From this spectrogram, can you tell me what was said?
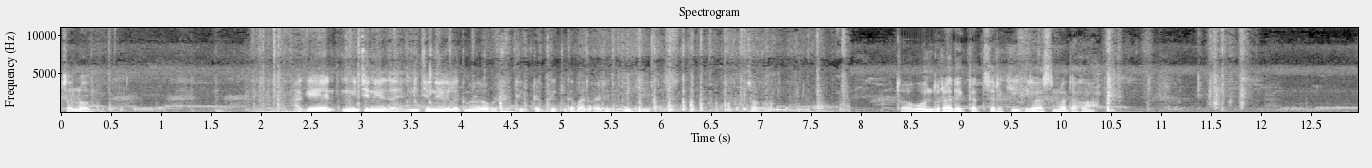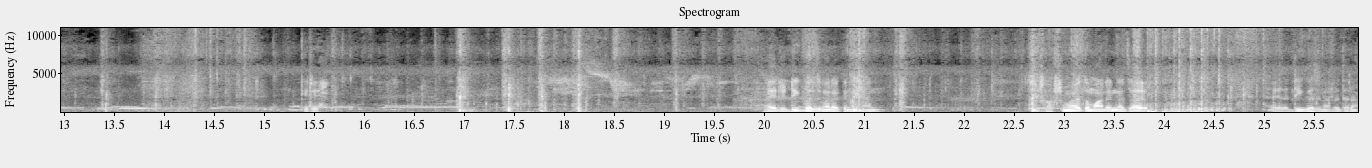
চলো। আগে নিচে নিয়ে যায়, নিচে নিয়ে গেলে তোমরা অবশ্যই ঠিকঠাক দেখতে পারবে এটা কী গিরিবাস চলো। তো বন্ধুরা দেখতে পাচ্ছ এটা কী গিরিবাস তোমরা দেখো। কিরে হ্যাঁ রে, ডিগবাজি মারা কেন হ্যাঁ সবসময় হয়তো মারে না যায় ডিগবাজি মারে তারা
